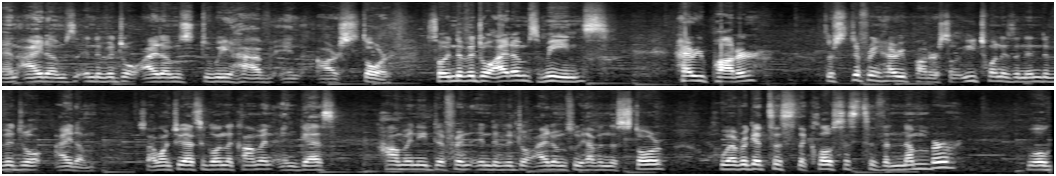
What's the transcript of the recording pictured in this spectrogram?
and items, individual items do we have in our store. So individual items means Harry Potter. There's different Harry Potter, so each one is an individual item. So I want you guys to go in the comment and guess how many different individual items we have in the store. Whoever gets us the closest to the number will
